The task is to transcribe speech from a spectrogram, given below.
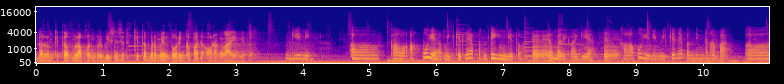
dalam kita melakukan berbisnis itu kita bermentoring kepada orang lain itu? gini. eh, kalau aku ya mikirnya penting gitu. Mm-mm. Kan balik lagi ya. Mm-mm. Kalau aku gini mikirnya penting kenapa? Eh,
